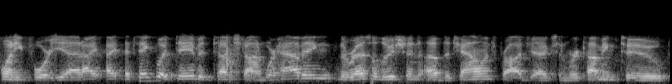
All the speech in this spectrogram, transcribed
2024 yet. I think what David touched on, we're having the resolution of the challenge projects, and we're coming to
